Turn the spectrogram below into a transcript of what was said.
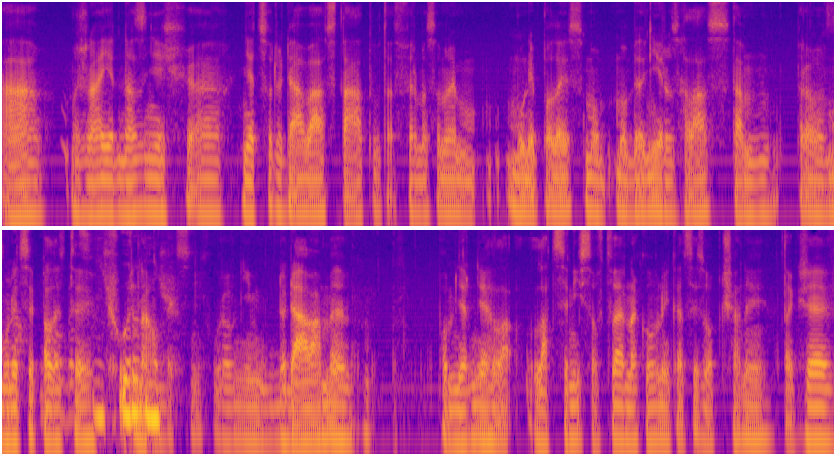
a možná jedna z nich eh, něco dodává státu. Ta firma se jmenuje Munipolis, mobilní rozhlas. Tam pro municipality na obecních úrovních, na obecních úrovních dodáváme poměrně laciný software na komunikaci s občany, takže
